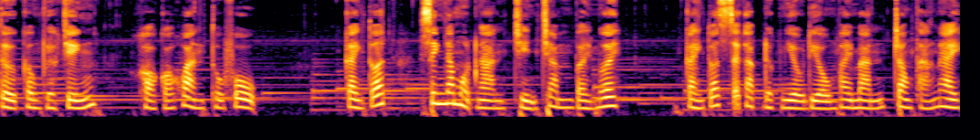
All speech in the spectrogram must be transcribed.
từ công việc chính, khó có khoản thu phụ. Canh Tuất sinh năm 1970 Canh Tuất sẽ gặp được nhiều điều may mắn trong tháng này.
